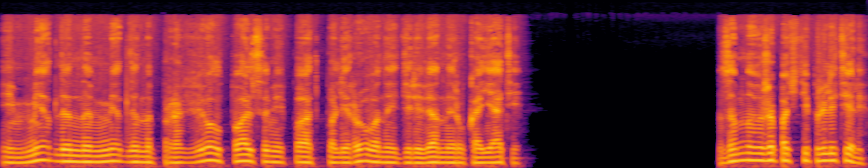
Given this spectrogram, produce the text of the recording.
и медленно-медленно провел пальцами по отполированной деревянной рукояти. «За мной уже почти прилетели.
